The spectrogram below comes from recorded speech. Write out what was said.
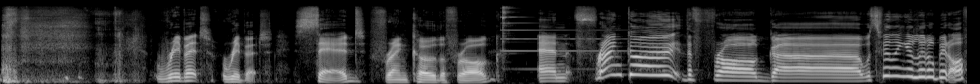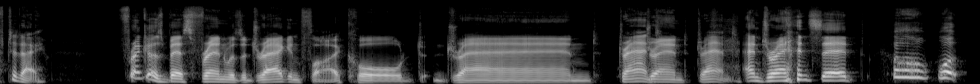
Ribbit, Ribbit said, Franco the frog. and Franco the frog uh, was feeling a little bit off today. Franco's best friend was a dragonfly called Drand. Drand. Drand. Drand. And Drand said, "Oh, what?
